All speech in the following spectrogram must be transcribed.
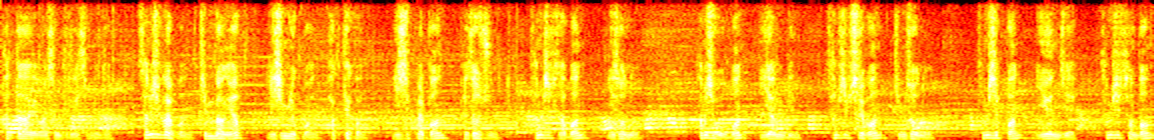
간단하게 말씀드리겠습니다. 38번 김방엽, 26번 박태건, 28번 배서준, 34번 이선호, 35번 이한빈, 37번 김선호, 30번 이은재, 33번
